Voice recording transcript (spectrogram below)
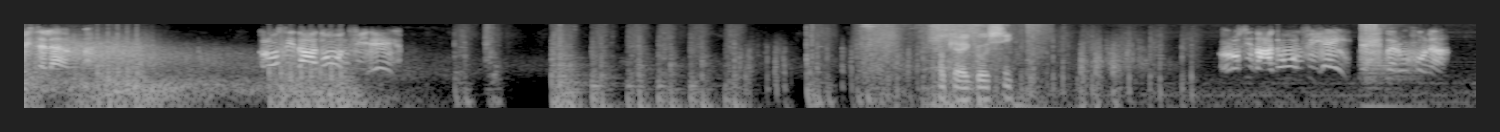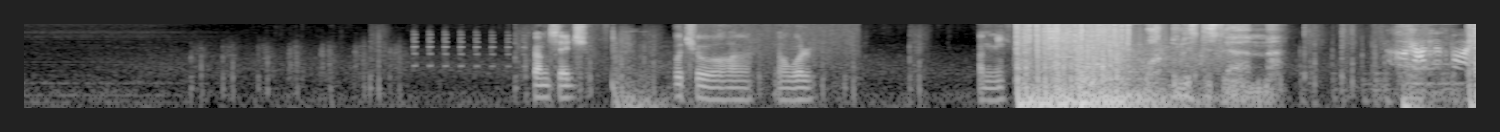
بسلام رصد عدو في إيه Okay, I go C. رصد عدو في إيه احذروا هنا Come Sage. Put your, uh, your wall on me. وقت الاستسلام زرعت السبايك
